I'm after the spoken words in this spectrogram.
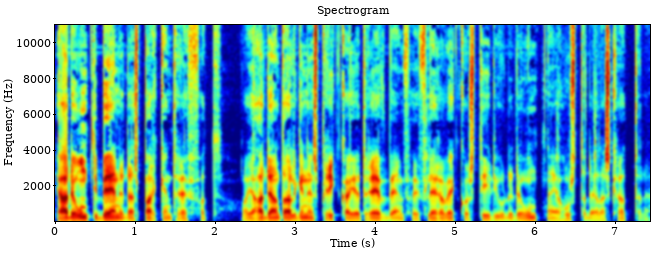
Jag hade ont i benet där sparken träffat och jag hade antagligen en spricka i ett revben för i flera veckors tid gjorde det ont när jag hostade eller skrattade.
